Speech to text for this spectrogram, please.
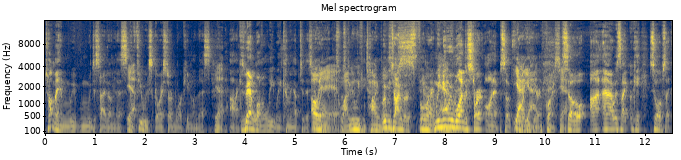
top of my head when we, when we decided on this. Yeah. A few weeks ago, I started working on this. Yeah. Because we had a lot of leeway coming up to this. Oh, We yeah, yeah, this Well, I mean, we've been talking about We've been talking about this. Yeah, and we knew we wanted to start on episode 40 Yeah, yeah, here. of course, yeah. So, uh, and I was like, okay. So I was like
